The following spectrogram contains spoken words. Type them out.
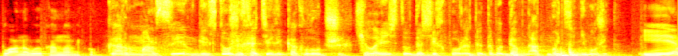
плановую экономику. Карл Маркс и Энгельс тоже хотели как лучше. Человечество до сих пор от этого говна отмыться не может. И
